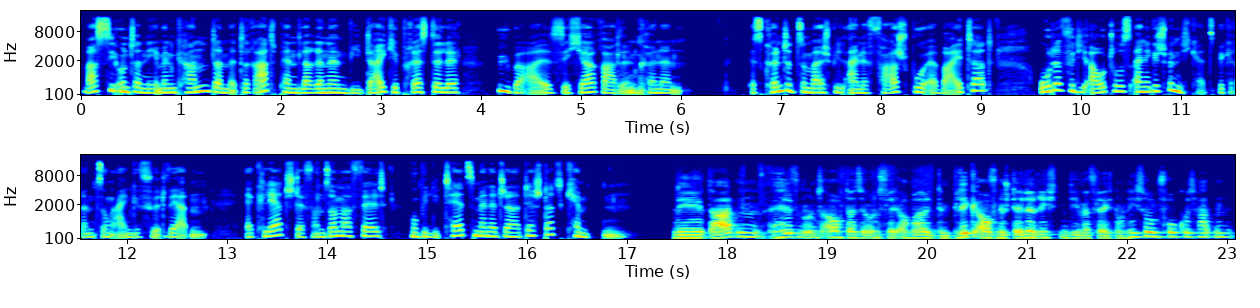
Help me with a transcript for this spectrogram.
was sie unternehmen kann, damit Radpendlerinnen wie Deike Prestele überall sicher radeln können. Es könnte zum Beispiel eine Fahrspur erweitert oder für die Autos eine Geschwindigkeitsbegrenzung eingeführt werden, erklärt Stefan Sommerfeld, Mobilitätsmanager der Stadt Kempten. Die Daten helfen uns auch, dass sie uns vielleicht auch mal den Blick auf eine Stelle richten, die wir vielleicht noch nicht so im Fokus hatten.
